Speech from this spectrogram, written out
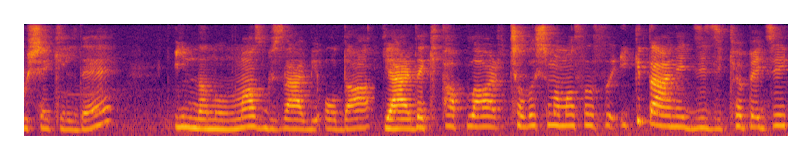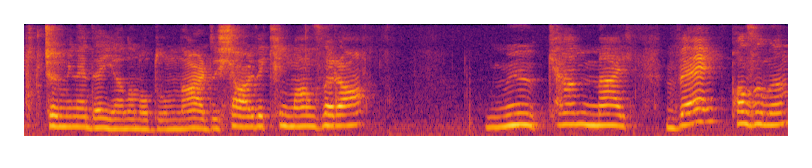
bu şekilde inanılmaz güzel bir oda. Yerde kitaplar, çalışma masası, iki tane cici köpecik, şöminede yanan odunlar, dışarıdaki manzara mükemmel. Ve puzzle'ın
